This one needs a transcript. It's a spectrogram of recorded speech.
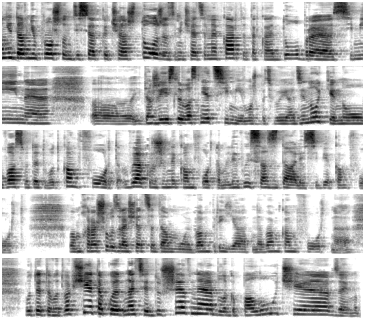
в недавнем прошлом десятка чаш тоже замечательная карта, такая добрая, семейная. Э, даже если у вас нет семьи, может быть, вы одиноки, но у вас вот это вот комфорт, вы окружены комфортом, или вы создали себе комфорт. Вам хорошо возвращаться домой, вам приятно, вам комфортно. Вот это вот вообще такое, знаете, душевное благополучие, взаимо,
